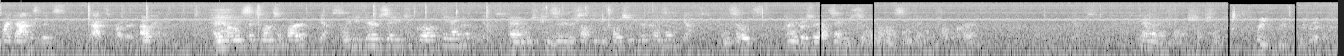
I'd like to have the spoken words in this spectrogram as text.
my dad is his dad's brother. Okay. And you're only six months apart? Yes, Would it be fair to say you two grew up together? yes, And would you consider yourself to be close with your cousin? yes, And so it's, kind of goes without saying, you certainly don't want to see him get in trouble, correct? yes. You don't have anything else, Judge, thank you. Brief, brief, brief on that.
